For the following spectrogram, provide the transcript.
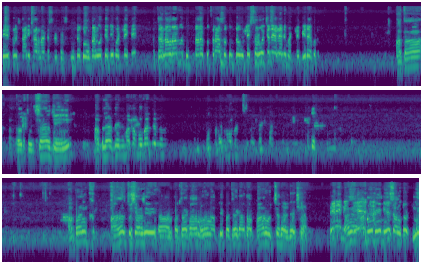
ते ट्रस्ट आणि कर्नाटक ट्रस्ट तुमच्या दोघांवर त्यांनी म्हटले की जनावरांवर दुखणारा कुत्रा असं तुमचा उल्लेख सर्वोच्च न्यायालयाने म्हटले मी नाही म्हणत. आता तुषारजी आपल्या माझा मोबाईल दे ना. आपण फारच तुषारजी पत्रकार म्हणून आपली पत्रकारिता फार उच्च दर्जाची आहे. मी- सांगतो मी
